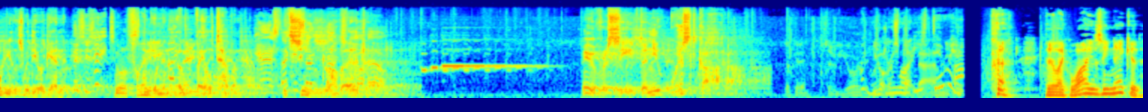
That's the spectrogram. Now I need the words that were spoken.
audience with you again. You will find him in Oakvale Tavern. It thank seemed rather urgent. You've received a new quest card. what he's doing. They're like, why is he naked?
